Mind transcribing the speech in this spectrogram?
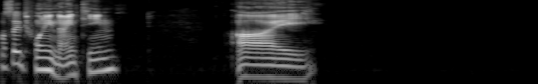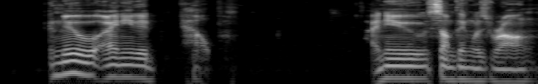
I'll say 2019, I knew I needed help. I knew something was wrong,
